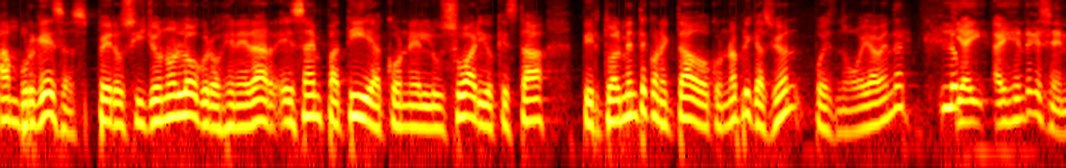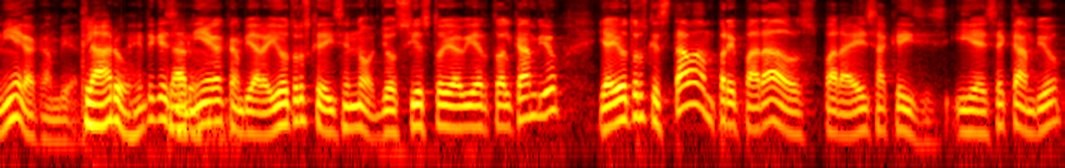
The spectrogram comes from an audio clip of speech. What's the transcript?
hamburguesas, pero si yo no logro generar esa empatía con el usuario que está virtualmente conectado con una aplicación, pues no voy a vender. Y hay, hay gente que se niega a cambiar. Claro, Hay gente que claro. se niega a cambiar. Hay otros que dicen, no, yo sí estoy abierto al cambio. Y hay otros que estaban preparados para esa crisis. Y ese cambio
